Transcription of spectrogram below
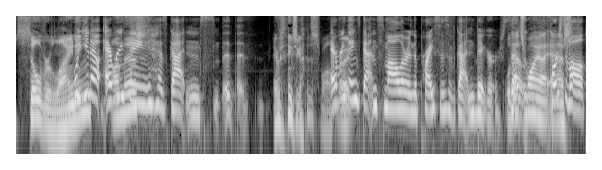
silver lining. Well, you know, everything has gotten uh, uh, Everything's gotten small. right? everything's gotten smaller, and the prices have gotten bigger. Well, so, that's why I first asked- of all,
